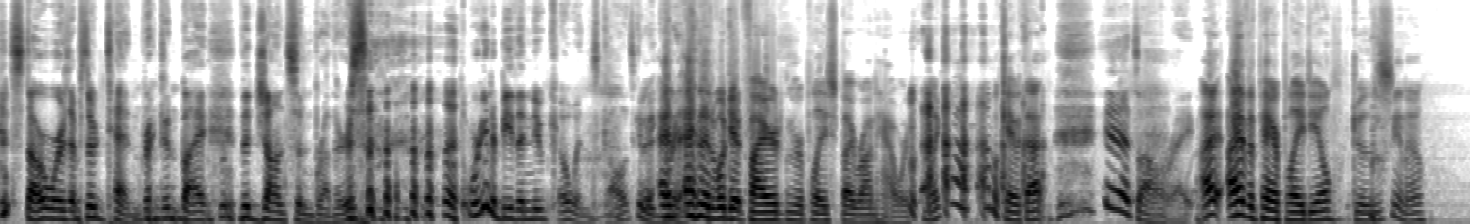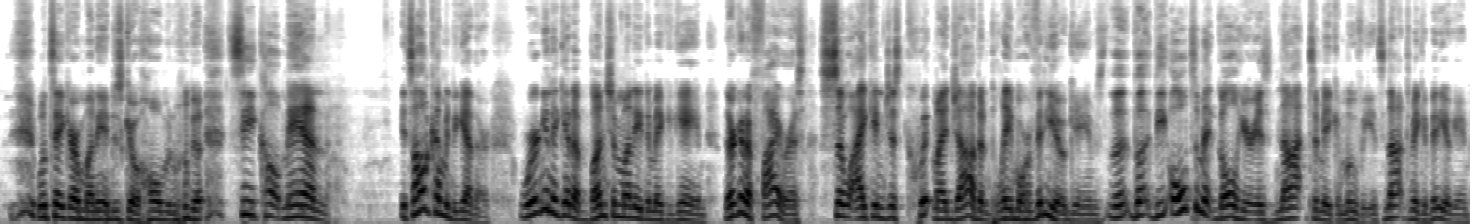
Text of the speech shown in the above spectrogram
Star Wars Episode 10, directed by the Johnson brothers. we're gonna be the new Coens Cole. It's gonna be and, great. and then we'll get fired and replaced by Ron Howard. I'm like, "Oh, I'm okay with that. yeah, it's all right. I, I have a pair play deal because you know. we'll take our money and just go home and we'll be see call man it's all coming together we're going to get a bunch of money to make a game they're going to fire us so i can just quit my job and play more video games the, the the ultimate goal here is not to make a movie it's not to make a video game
